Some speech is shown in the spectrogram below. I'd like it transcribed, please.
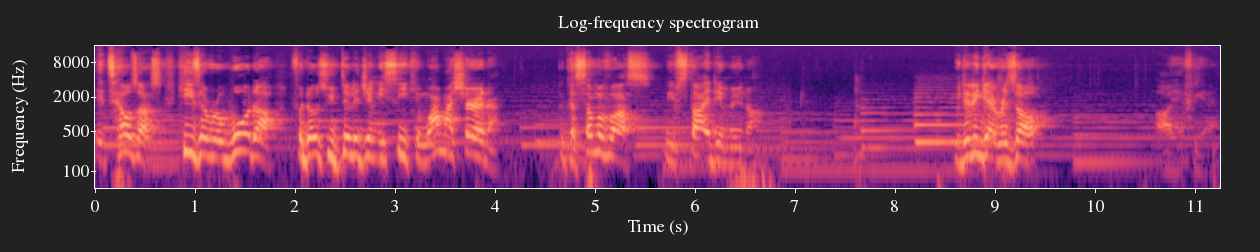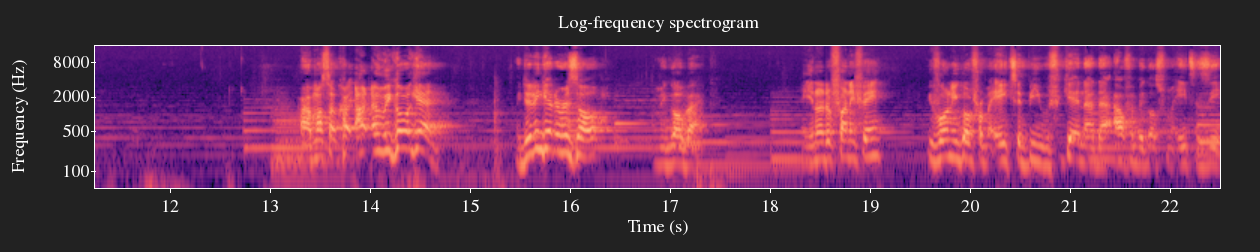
It tells us He's a rewarder for those who diligently seek Him. Why am I sharing that? Because some of us we've started the Emunah, we didn't get a result. Oh yeah, forget. All right, must I, uh, and we go again. We didn't get the result, and we go back. And you know the funny thing? We've only gone from A to B. We're forgetting that the alphabet goes from A to Z.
